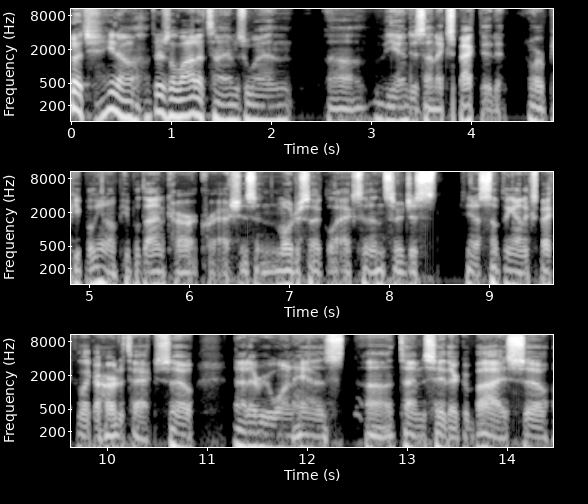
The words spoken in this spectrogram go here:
but you know, there's a lot of times when uh, the end is unexpected, or people, you know, people die in car crashes and motorcycle accidents, or just you know something unexpected like a heart attack. So, not everyone has uh, time to say their goodbyes. So,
